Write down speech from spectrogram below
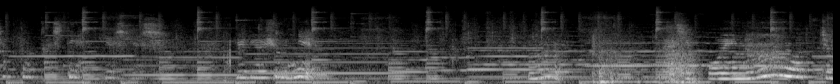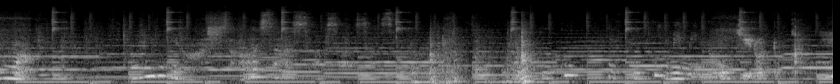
ちゃん。いなおっちゃま。うんよしさあさあさあさあさあ。さあここここ耳の後ろとかね。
